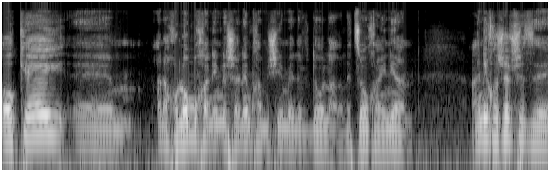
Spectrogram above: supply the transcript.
אוקיי, אמ, אנחנו לא מוכנים לשלם 50 אלף דולר, לצורך העניין. אני חושב שזה,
